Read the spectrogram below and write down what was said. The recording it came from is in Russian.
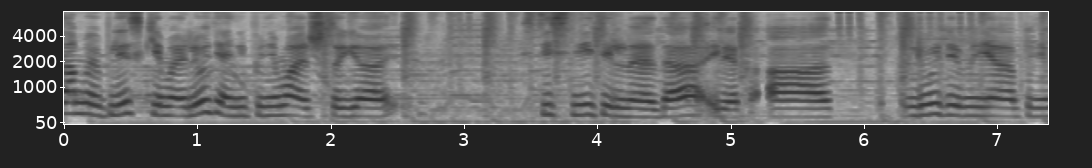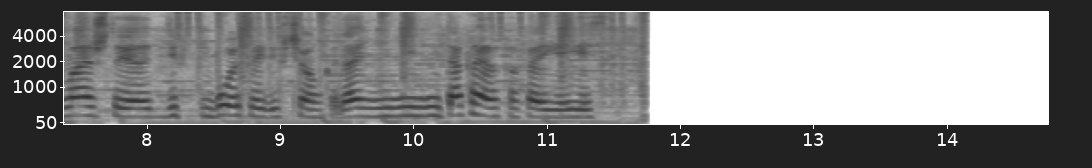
самые близкие мои люди, они понимают, что я стеснительная, да, а люди меня понимают, что я дев... бойкая девчонка, да, не, не такая, какая я есть.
